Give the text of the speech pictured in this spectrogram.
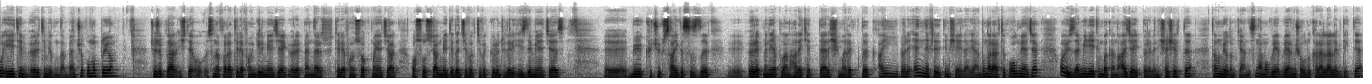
bu eğitim öğretim yılından ben çok umutluyum. Çocuklar işte sınıflara telefon girmeyecek, öğretmenler telefon sokmayacak, o sosyal medyada cıvık cıvık görüntüleri izlemeyeceğiz. Ee, büyük küçük saygısızlık, e, öğretmene yapılan hareketler, şımarıklık, ay böyle en nefret ettiğim şeyler. Yani bunlar artık olmayacak. O yüzden Milli Eğitim Bakanı acayip böyle beni şaşırttı. Tanımıyordum kendisini ama vermiş olduğu kararlarla birlikte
